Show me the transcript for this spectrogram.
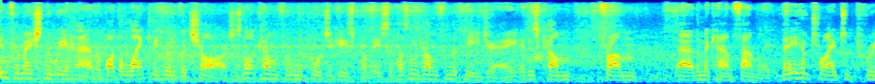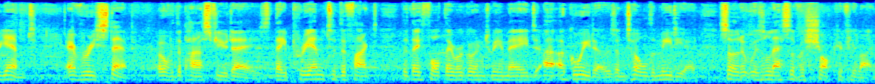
information that we have about the likelihood of a charge has not come from the Portuguese police, it hasn't come from the PJ, it has come from uh, the McCann family. They have tried to preempt every step over the past few days. They preempted the fact that they thought they were going to be made uh, arguidos and told the media so that it was less of a shock, if you like.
